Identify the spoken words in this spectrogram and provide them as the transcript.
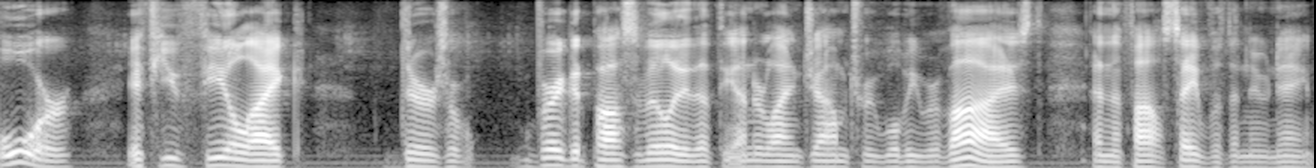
or if you feel like there's a very good possibility that the underlying geometry will be revised and the file saved with a new name.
